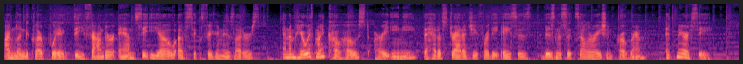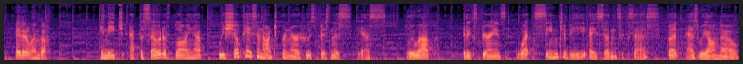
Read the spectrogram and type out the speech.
I'm Linda Claire Puig, the founder and CEO of Six Figure Newsletters, and I'm here with my co host, Ari Iny, the head of strategy for the ACES Business Acceleration Program at Mirasee. Hey there, Linda. In each episode of Blowing Up, we showcase an entrepreneur whose business, yes, blew up. It experienced what seemed to be a sudden success, but as we all know,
